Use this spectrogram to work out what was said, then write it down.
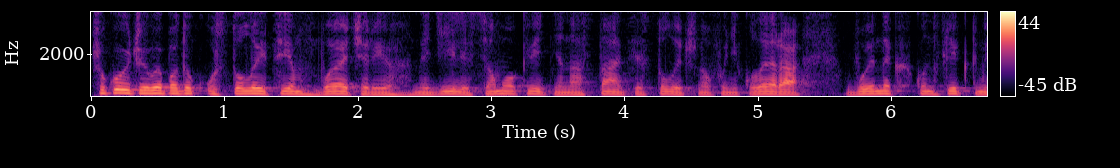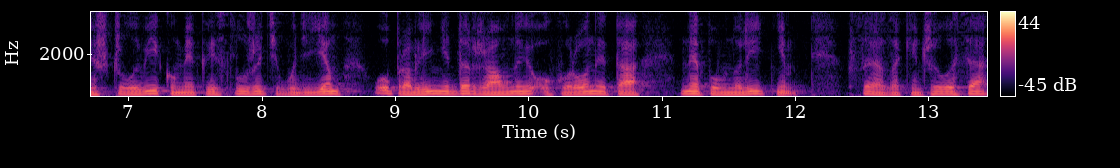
Шокуючий випадок у столиці ввечері неділі 7 квітня на станції столичного фунікулера виник конфлікт між чоловіком, який служить водієм у управлінні державної охорони та неповнолітнім. Все закінчилося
